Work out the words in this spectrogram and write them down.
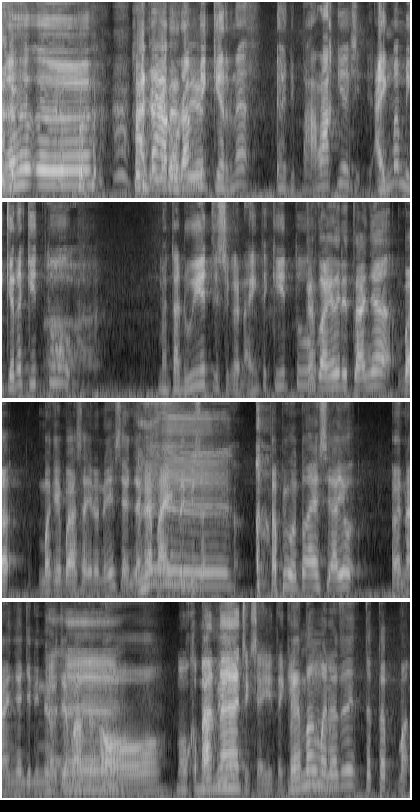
Heeh. Karena orang mikirnya eh dipalak ya aing mah mikirnya gitu. Ah. Minta duit ya segan aing teh gitu. Kan itu ditanya ba pakai bahasa Indonesia nya kan aing teh bisa. Tapi untung aya si Ayu eh, nanya jadi nerjemahkan. Eh, Oh. Mau ke mana Tapi cek si teh gitu. Memang mana tuh tetap ma-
